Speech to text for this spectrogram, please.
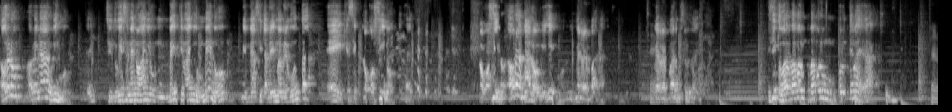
ahora no, ahora me da lo mismo. ¿sí? Si tuviese menos años, 20 años menos, me, haces la misma pregunta, hey, que se, lo cocino. Lo cocino. Ahora me da lo mismo, me resbala. Sí. Me resbala absolutamente. Insisto, va, va, va por, un, por, un, tema de edad. Claro.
